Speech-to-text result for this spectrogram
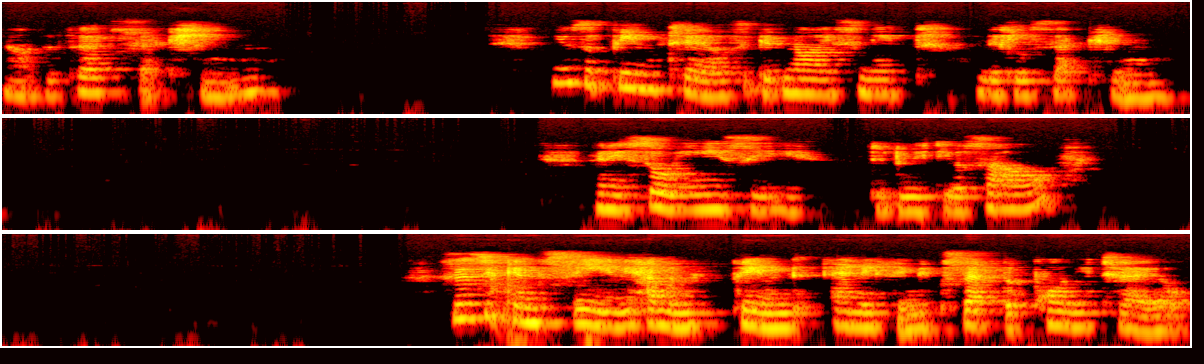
Now the third section, use a pintail to get nice neat little section. And it's so easy to do it yourself. So as you can see, we haven't pinned anything except the ponytail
